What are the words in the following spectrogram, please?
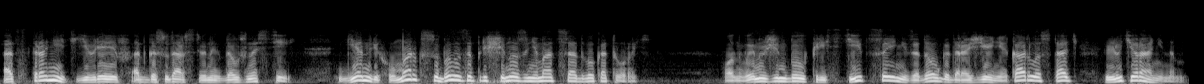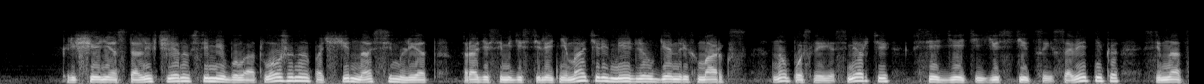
отстранить евреев от государственных должностей. Генриху Марксу было запрещено заниматься адвокатурой. Он вынужден был креститься и незадолго до рождения Карла стать лютеранином. Крещение остальных членов семьи было отложено почти на 7 лет. Ради 70-летней матери медлил Генрих Маркс, но после ее смерти все дети юстиции советника 17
